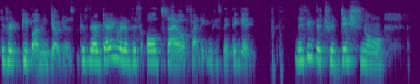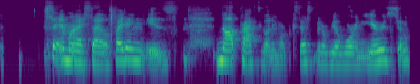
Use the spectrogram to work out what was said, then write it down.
different people. I mean dojos because they're getting rid of this old style of fighting because they think it. They think the traditional samurai style fighting is not practical anymore because there's been a real war in years, so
